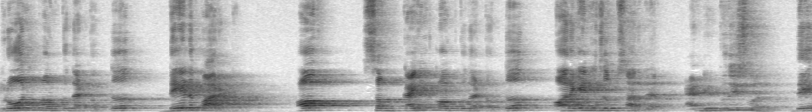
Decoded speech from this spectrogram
grown out to that of the dead part of some kind of to that of the organism are there and due to this one they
